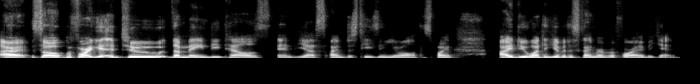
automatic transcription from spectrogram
All right. So before I get into the main details, and yes, I'm just teasing you all at this point, I do want to give a disclaimer before I begin.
